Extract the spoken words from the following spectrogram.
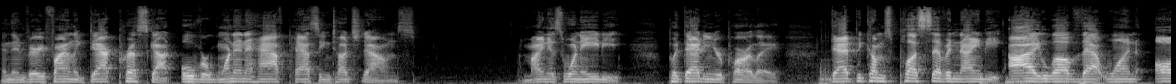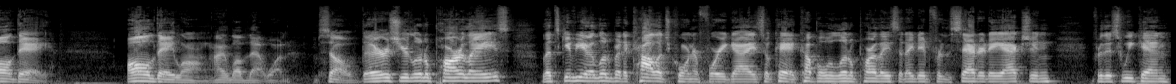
And then very finally, Dak Prescott, over one and a half passing touchdowns, minus 180. Put that in your parlay. That becomes plus 790. I love that one all day. All day long. I love that one. So there's your little parlays. Let's give you a little bit of college corner for you guys. Okay, a couple of little parlays that I did for the Saturday action for this weekend.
